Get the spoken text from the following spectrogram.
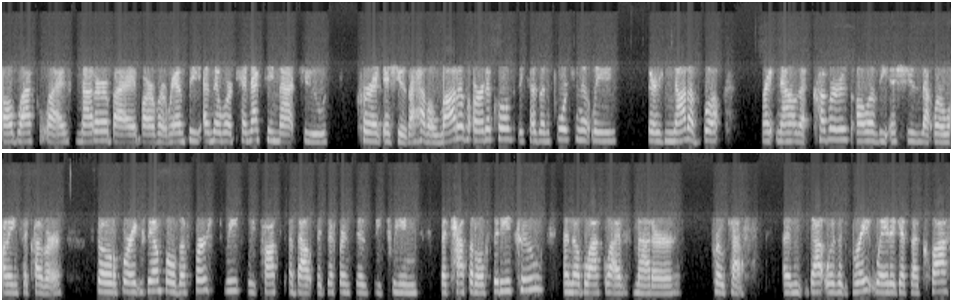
All Black Lives Matter by Barbara Ransby, and then we're connecting that to current issues. I have a lot of articles because unfortunately, there's not a book right now that covers all of the issues that we're wanting to cover. So, for example, the first week we talked about the differences between the capital city coup and the Black Lives Matter protests. And that was a great way to get the class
